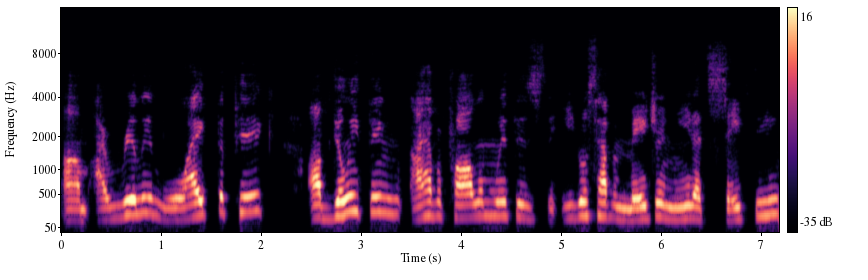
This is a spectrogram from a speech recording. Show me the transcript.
um, I really like the pick. Uh, the only thing I have a problem with is the Eagles have a major need at safety.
